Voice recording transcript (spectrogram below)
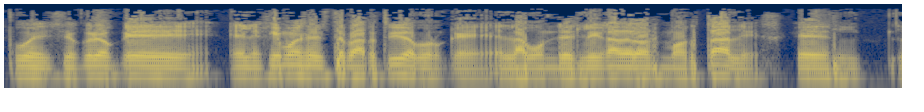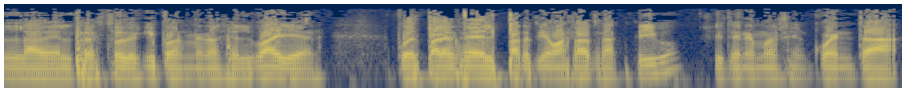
Pues yo creo que elegimos este partido porque en la Bundesliga de los mortales, que es la del resto de equipos menos el Bayern, pues parece el partido más atractivo, si tenemos en cuenta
